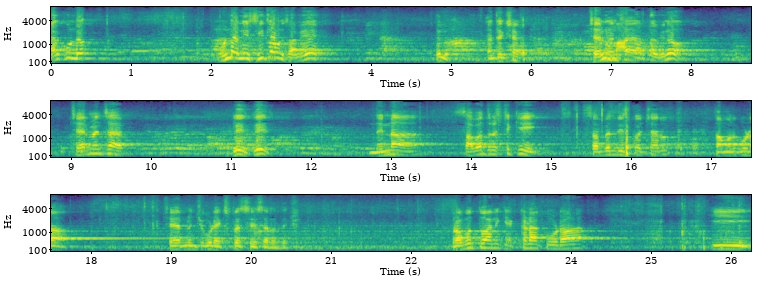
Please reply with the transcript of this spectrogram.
వెనకుండు ఉండు నీ సీట్లో ఉండు స్వామి. అధ్యక్ష చైర్మన్ సార్. మాట్లాడతా విను. Chairman sir. Please please. నిన్న సభ దృష్టికి సభ్యులు తీసుకొచ్చారు. తమరు కూడా చైర్ నుంచి కూడా ఎక్స్ప్రెస్ చేశారు అధ్యక్ష. ప్రభుత్వానికి ఎక్కడా కూడా ఈ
